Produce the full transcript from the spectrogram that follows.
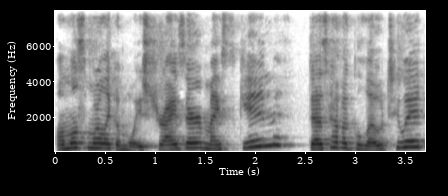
almost more like a moisturizer. My skin does have a glow to it,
